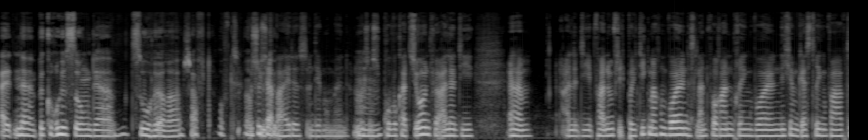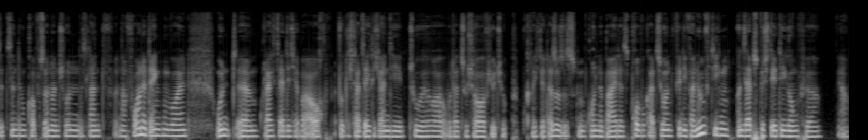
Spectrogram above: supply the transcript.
äh, eine Begrüßung der Zuhörerschaft auf, auf Es ist ja beides in dem Moment. Ne? Mhm. Es ist Provokation für alle, die ähm, alle, die vernünftig Politik machen wollen, das Land voranbringen wollen, nicht im Gestrigen verhaftet sind im Kopf, sondern schon das Land nach vorne denken wollen und ähm, gleichzeitig aber auch wirklich tatsächlich an die Zuhörer oder Zuschauer auf YouTube gerichtet. Also es ist im Grunde beides. Provokation für die Vernünftigen und Selbstbestätigung für, ja,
